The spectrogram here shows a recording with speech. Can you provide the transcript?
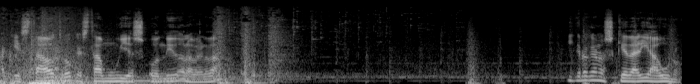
Aquí está otro que está muy escondido, la verdad. Y creo que nos quedaría uno.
